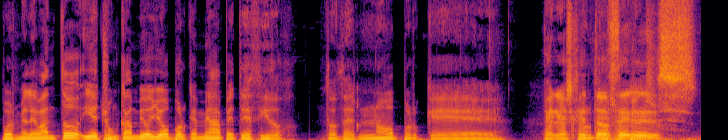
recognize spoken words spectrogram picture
pues me levanto y he hecho un cambio yo porque me ha apetecido. Entonces, no porque... Pero es que entonces...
